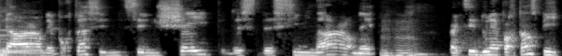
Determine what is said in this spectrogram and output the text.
mineur. Mais pourtant, c'est une shape de, de Si mineur, mais mm-hmm. d'où l'importance. Puis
